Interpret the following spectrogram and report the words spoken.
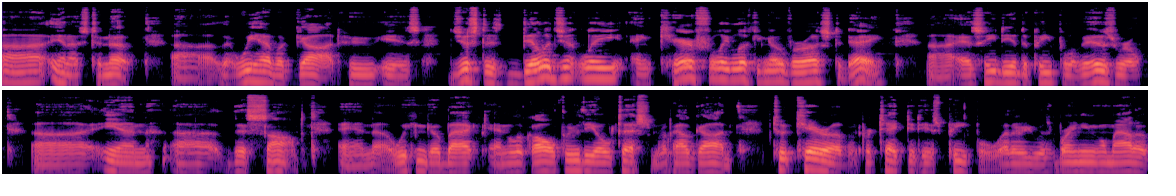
uh, in us to know uh, that we have a God who is just as diligently and carefully looking over us today uh, as he did the people of Israel uh, in uh, this psalm. And uh, we can go back and look all through the Old Testament of how God took care of and protected his people, whether he was bringing them out of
